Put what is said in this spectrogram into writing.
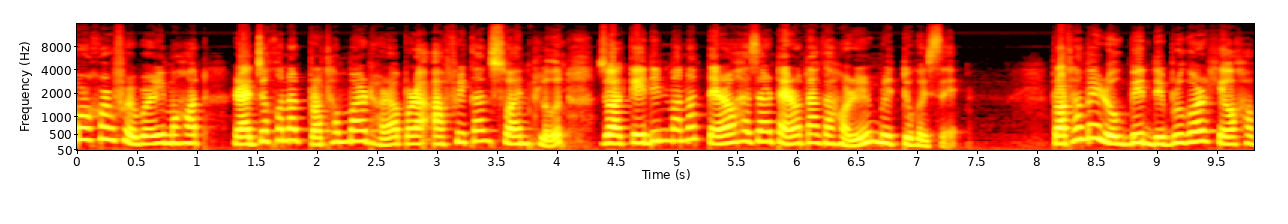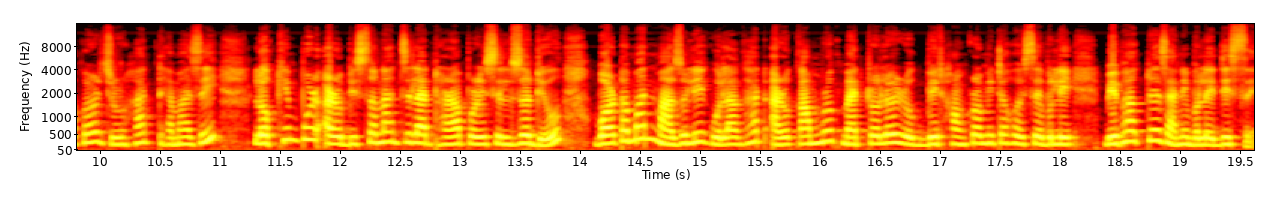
বৰ্ষৰ ফেব্ৰুৱাৰী মাহত ৰাজ্যখনত প্ৰথমবাৰ ধৰা পৰা আফ্ৰিকান শ্বাইন ফ্লুত যোৱা কেইদিনমানত তেৰ হাজাৰ তেৰটা গাহৰিৰ মৃত্যু হৈছে। প্ৰথমে ৰোগবিধ ডিব্ৰুগড় শিৱসাগৰ যোৰহাট ধেমাজি লখিমপুৰ আৰু বিশ্বনাথ জিলাত ধৰা পৰিছিল যদিও বৰ্তমান মাজুলী গোলাঘাট আৰু কামৰূপ মেট্ৰলৈ ৰোগবিধ সংক্ৰমিত হৈছে বুলি বিভাগটোৱে জানিবলৈ দিছে।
